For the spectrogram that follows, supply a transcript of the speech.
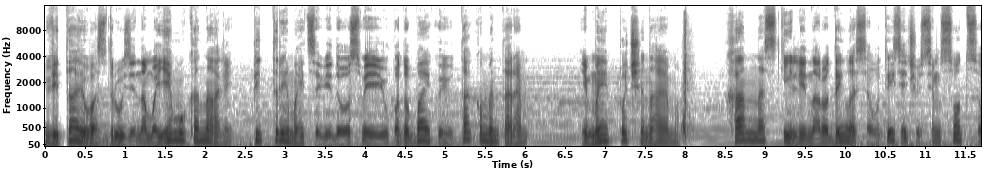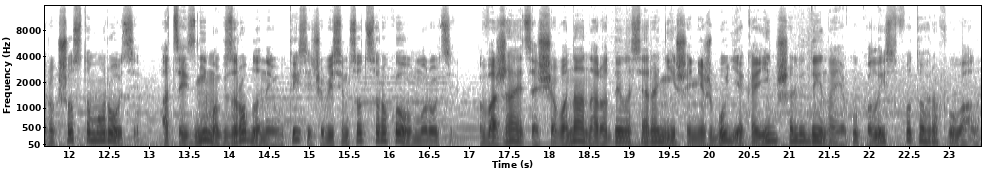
Вітаю вас, друзі, на моєму каналі. Підтримай це відео своєю вподобайкою та коментарем. І ми починаємо. Ханна Стілі народилася у 1746 році, а цей знімок зроблений у 1840 році. Вважається, що вона народилася раніше, ніж будь-яка інша людина, яку колись фотографували.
